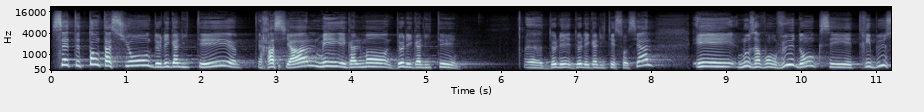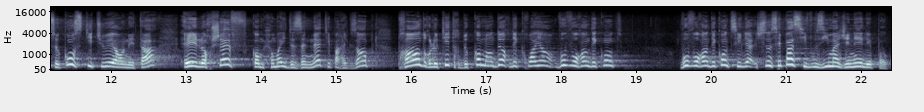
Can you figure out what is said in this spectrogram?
cette tentation de l'égalité raciale, mais également de l'égalité euh, de l'égalité sociale, et nous avons vu donc ces tribus se constituer en État et leurs chefs, comme Humayd Zennet, par exemple, prendre le titre de commandeur des croyants. Vous vous rendez compte? Vous vous rendez compte s'il y a... Je ne sais pas si vous imaginez l'époque.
